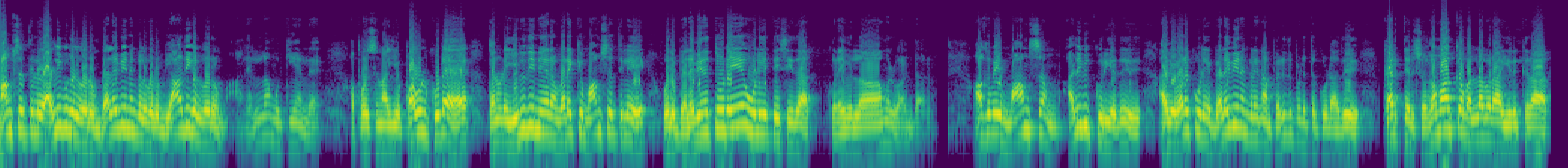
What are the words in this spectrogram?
மாம்சத்திலே அழிவுகள் வரும் பலவீனங்கள் வரும் வியாதிகள் வரும். அதெல்லாம் முக்கியம் இல்லை. அப்போ பவுல் கூட தன்னுடைய இறுதி நேரம் வரைக்கும் மாம்சத்திலே ஒரு பலவீனத்தோடையே ஊழியத்தை செய்தார். குறைவில்லாமல் வாழ்ந்தார். ஆகவே மாம்சம் அழிவுக்குரியது. அதில் வரக்கூடிய பலவீனங்களை நாம் பெரிதுபடுத்தக்கூடாது. கர்த்தர் சுகமாக்க வல்லவராய் இருக்கிறார்.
